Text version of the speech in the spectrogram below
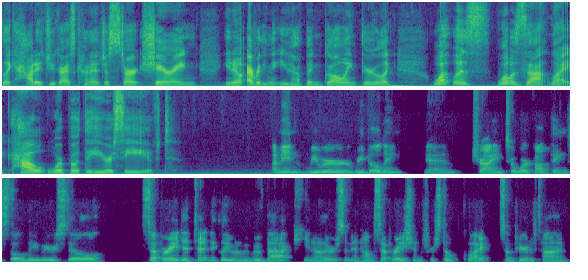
Like, how did you guys kind of just start sharing, you know, everything that you have been going through? Like, what was what was that like? How were both of you received? I mean, we were rebuilding and trying to work on things slowly. We were still separated technically when we moved back. You know, there was some in home separation for still quite some period of time.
